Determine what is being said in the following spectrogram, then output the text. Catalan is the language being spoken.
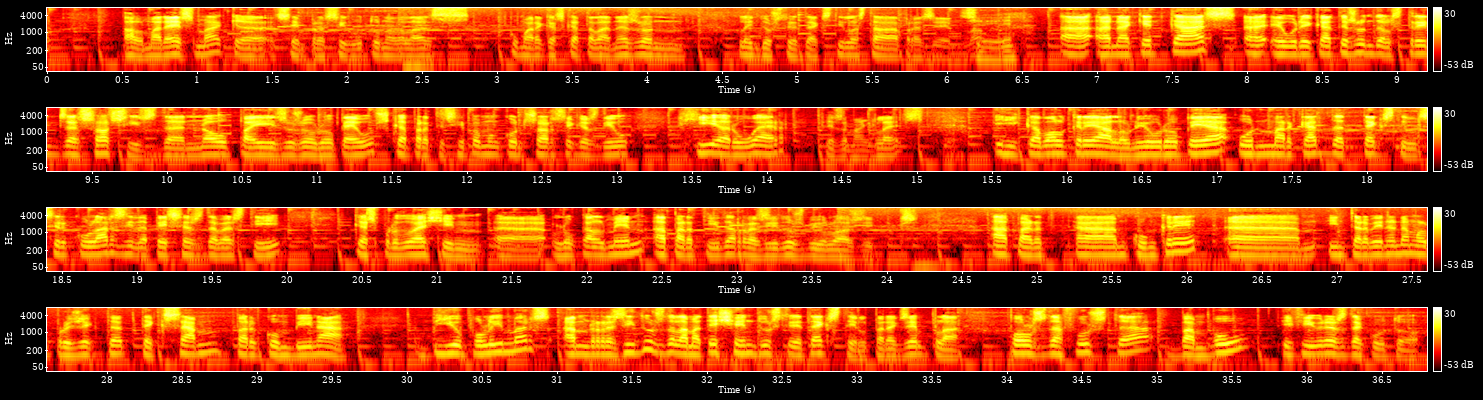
al Maresme, que sempre ha sigut una de les comarques catalanes on la indústria tèxtil estava present. No? Sí. Uh, en aquest cas, uh, Eurecat és un dels 13 socis de nou països europeus que participa en un consorci que es diu Hereware, que és en anglès, i que vol crear a la Unió Europea un mercat de tèxtils circulars i de peces de vestir que es produeixin eh, localment a partir de residus biològics. A part, eh, en concret, eh, intervenen amb el projecte Texam per combinar biopolímers amb residus de la mateixa indústria tèxtil, per exemple, pols de fusta, bambú i fibres de cotó.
